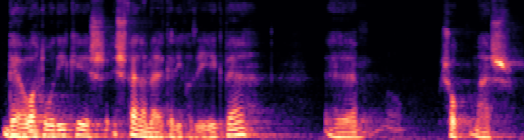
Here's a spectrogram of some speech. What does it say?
beavatódik és, és felemelkedik az égbe, sok más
